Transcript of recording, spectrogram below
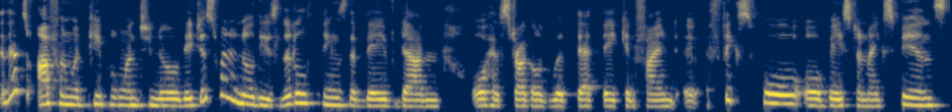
And that's often what people want to know. They just want to know these little things that they've done or have struggled with that they can find a, fix for, or based on my experience,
